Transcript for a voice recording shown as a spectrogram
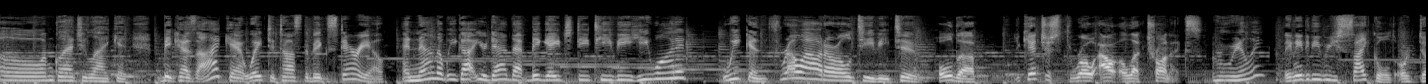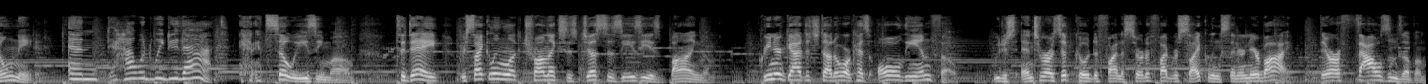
Oh, I'm glad you like it because I can't wait to toss the big stereo. And now that we got your dad that big HD TV he wanted, we can throw out our old TV too. Hold up. You can't just throw out electronics. Really? They need to be recycled or donated. And how would we do that? It's so easy, Mom. Today, recycling electronics is just as easy as buying them. GreenerGadgets.org has all the info. We just enter our zip code to find a certified recycling center nearby. There are thousands of them,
